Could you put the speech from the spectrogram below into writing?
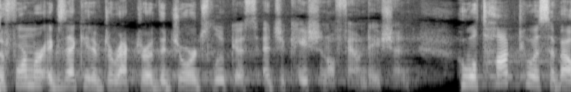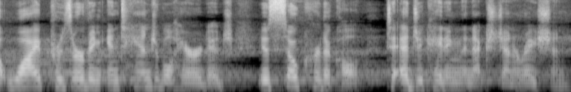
the former executive director of the George Lucas Educational Foundation, who will talk to us about why preserving intangible heritage is so critical to educating the next generation.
